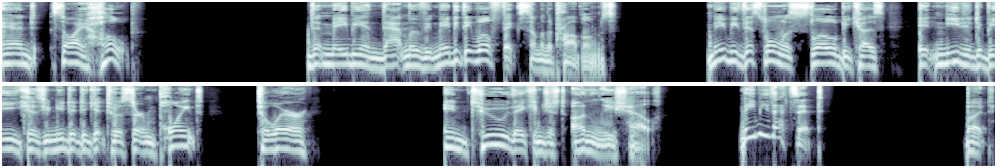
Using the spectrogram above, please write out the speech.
And so I hope that maybe in that movie, maybe they will fix some of the problems. Maybe this one was slow because it needed to be because you needed to get to a certain point to where in two they can just unleash hell. Maybe that's it. But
